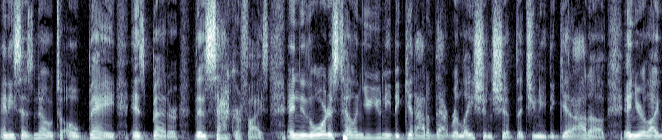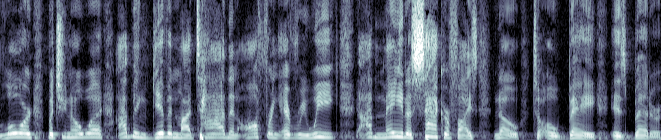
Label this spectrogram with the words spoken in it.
And He says, No, to obey is better than sacrifice. And the Lord is telling you, you need to get out of that relationship that you need to get out of. And you're like, Lord, but you know what? I've been given my tithe and offering every week. I've made a sacrifice. No, to obey is better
